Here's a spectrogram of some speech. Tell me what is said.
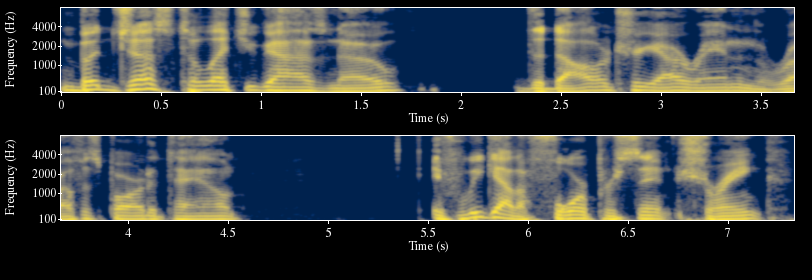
but just to let you guys know, the Dollar Tree I ran in the roughest part of town, if we got a four percent shrink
